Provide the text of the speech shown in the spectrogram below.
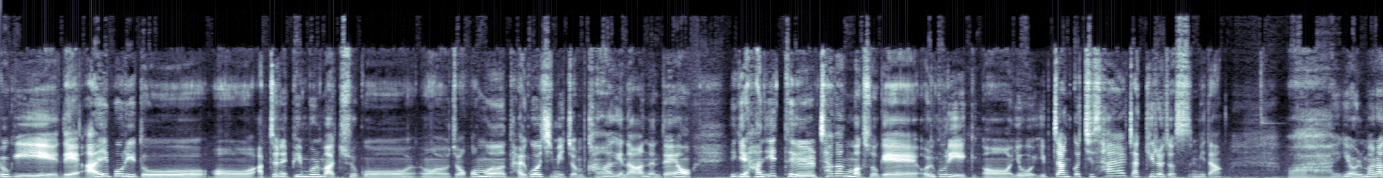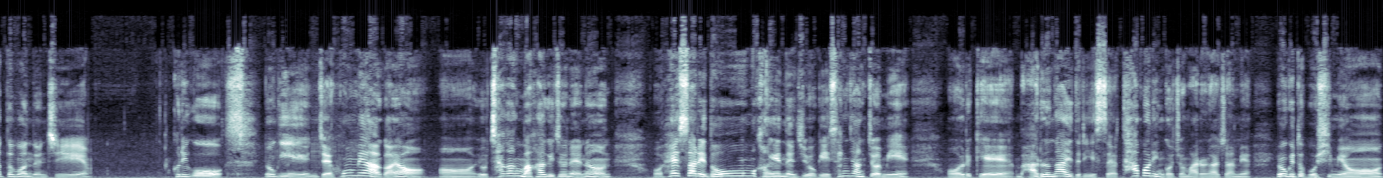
여기 네 아이보리도 어, 앞전에 빗물 맞추고 어, 조금은 달궈짐이 좀 강하게 나왔는데요. 이게 한 이틀 차각막 속에 얼굴이 어, 요 입장 끝이 살짝 길어졌습니다. 와 이게 얼마나 더웠는지. 그리고 여기 이제 홍매화가요, 어, 요 차각막 하기 전에는 어, 햇살이 너무 강했는지 여기 생장점이 어, 이렇게 마른 아이들이 있어요. 타버린 거죠, 말을 하자면. 여기도 보시면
